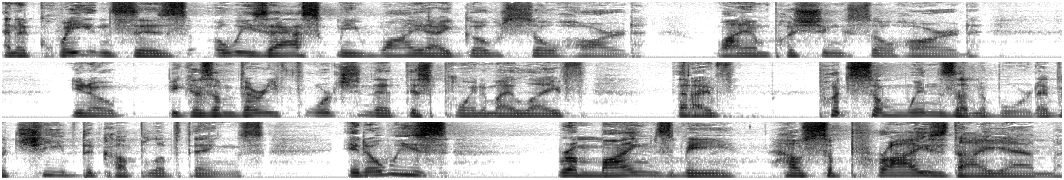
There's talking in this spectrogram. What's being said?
and acquaintances always ask me why I go so hard, why I'm pushing so hard. You know, because I'm very fortunate at this point in my life that I've put some wins on the board, I've achieved a couple of things. It always reminds me how surprised I am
